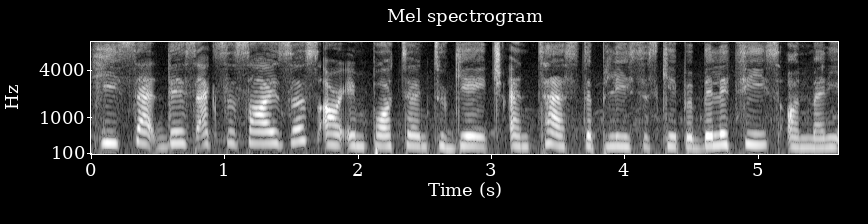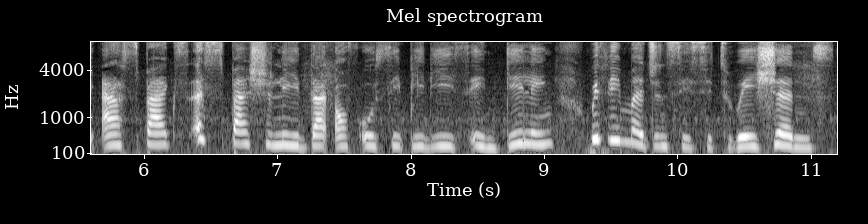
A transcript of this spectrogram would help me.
He said these exercises are important to gauge and test the police's capabilities on many aspects, especially that of OCPDs in dealing with emergency situations.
